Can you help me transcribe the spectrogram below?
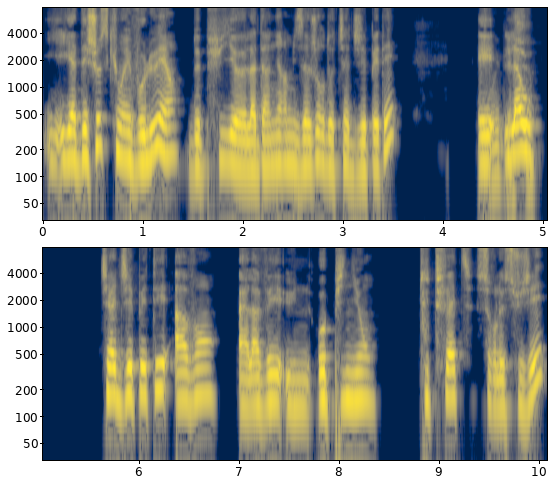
Il y a des choses qui ont évolué hein, depuis euh, la dernière mise à jour de ChatGPT. Et Oui, là sûr. où ChatGPT avant, elle avait une opinion toute faite sur le sujet,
